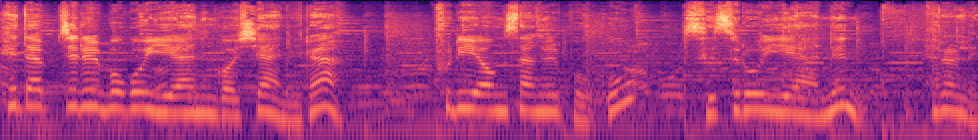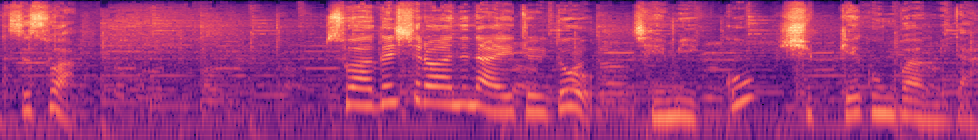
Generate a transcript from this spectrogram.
해답지를 보고 이해하는 것이 아니라 풀이 영상을 보고 스스로 이해하는 패럴렉스 수학. 수학을 싫어하는 아이들도 재미있고 쉽게 공부합니다.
